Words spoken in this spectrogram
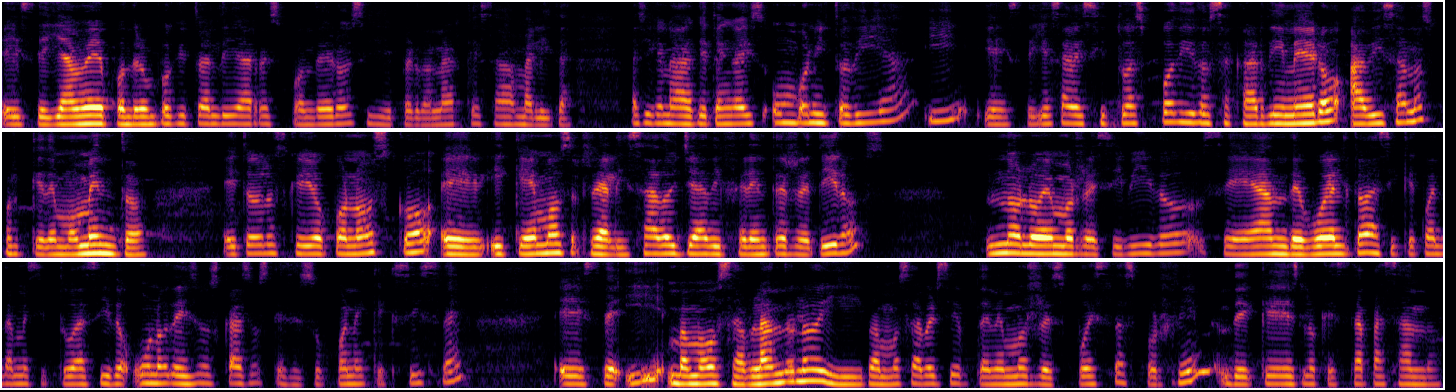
Este, ya me pondré un poquito al día a responderos y perdonar que estaba malita. Así que nada, que tengáis un bonito día y este, ya sabes, si tú has podido sacar dinero, avísanos porque de momento eh, todos los que yo conozco eh, y que hemos realizado ya diferentes retiros, no lo hemos recibido, se han devuelto, así que cuéntame si tú has sido uno de esos casos que se supone que existen. Este, y vamos hablándolo y vamos a ver si obtenemos respuestas por fin de qué es lo que está pasando.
